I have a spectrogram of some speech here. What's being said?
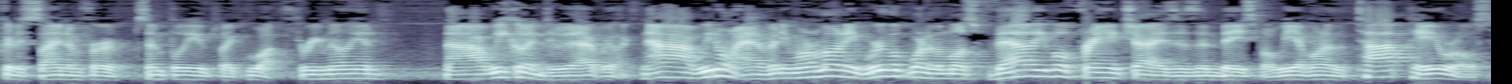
could have signed him for simply like what three million. Nah, we couldn't do that. We're like, nah, we don't have any more money. We're one of the most valuable franchises in baseball. We have one of the top payrolls,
